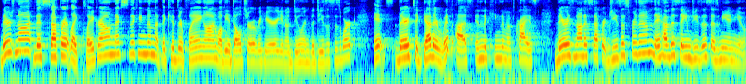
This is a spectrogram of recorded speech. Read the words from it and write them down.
There's not this separate like playground next to the kingdom that the kids are playing on while the adults are over here, you know, doing the Jesus's work. It's they're together with us in the kingdom of Christ there is not a separate Jesus for them. They have the same Jesus as me and you.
